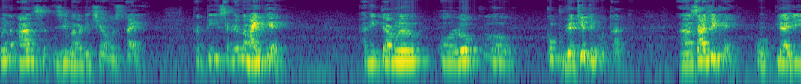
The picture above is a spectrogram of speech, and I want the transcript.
पण आज जी मराठीची अवस्था आहे तर ती सगळ्यांना माहिती आहे. आणि त्यामुळं लोक खूप व्यथित होतात. साहजिक आहे. कुठल्याही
